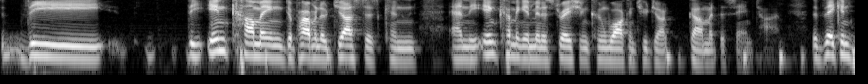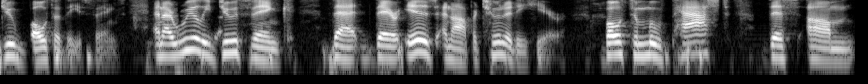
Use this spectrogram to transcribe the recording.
the the incoming Department of Justice can and the incoming administration can walk and chew gum at the same time. That they can do both of these things, and I really do think that there is an opportunity here, both to move past this um,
